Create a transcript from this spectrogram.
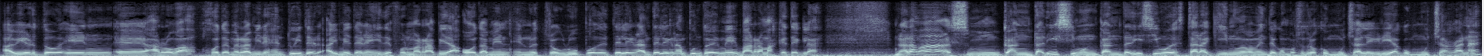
Abierto en eh, arroba JM Ramírez en Twitter, ahí me tenéis de forma rápida, o también en nuestro grupo de Telegram, telegram.m barra más que teclas. Nada más, encantadísimo, encantadísimo de estar aquí nuevamente con vosotros, con mucha alegría, con muchas ganas,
